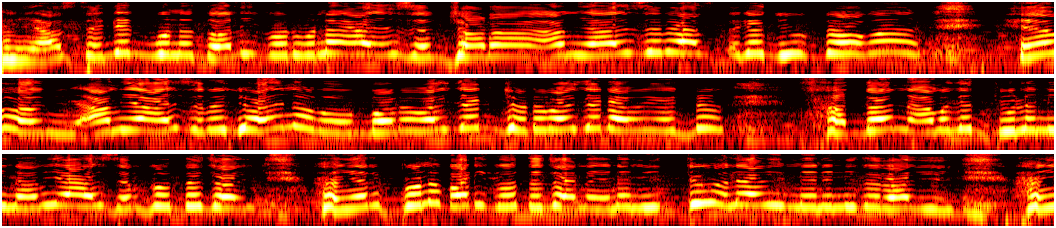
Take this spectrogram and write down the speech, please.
আমি আজ থেকে কোনো দলই করব না, আইএসএফ ছাড়া। আমি আইএসএফ আজ থেকে যুক্ত হব। এবং আমি আইএসএফ জয়েন হব। বড় ভাইজান, ছোট ভাইজান, আমি একটু সাবধান, আমাকে তুলে নিন, আমি আইএসএফ করতে চাই। আমি আর কোনো পার্টি করতে চাই না এটা মৃত্যু হলে আমি মেনে নিতে রাজি। আমি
